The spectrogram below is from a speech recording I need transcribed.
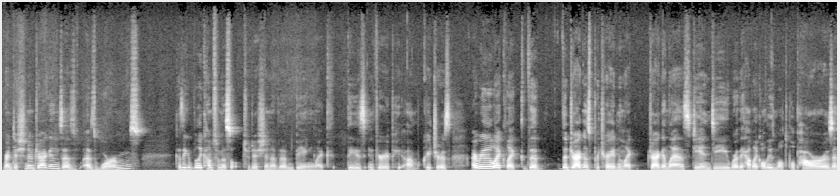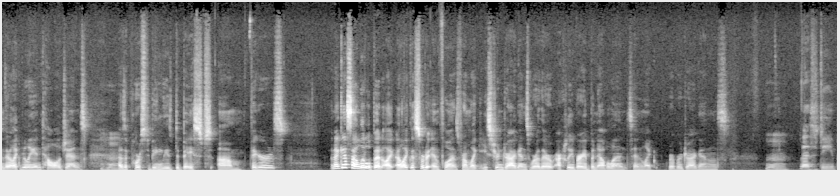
rendition of dragons as as worms, because it really comes from this tradition of them being like these inferior um, creatures. I really like like the the dragons portrayed in like Dragonlance D and D, where they have like all these multiple powers and they're like really intelligent, as opposed to being these debased um, figures. And I guess a little bit like I like this sort of influence from like Eastern dragons, where they're actually very benevolent and like river dragons. Hmm, that's deep.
